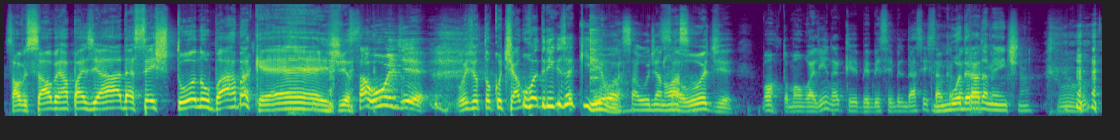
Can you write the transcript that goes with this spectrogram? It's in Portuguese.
Salve, salve, rapaziada! Sextou no BarbaCast! Saúde! Hoje eu tô com o Thiago Rodrigues aqui, Pô, mano. saúde é nossa. Saúde! Bom, tomar um golinho, né? Porque beber sem brindar, vocês sabem o que Moderadamente, né? acontece.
